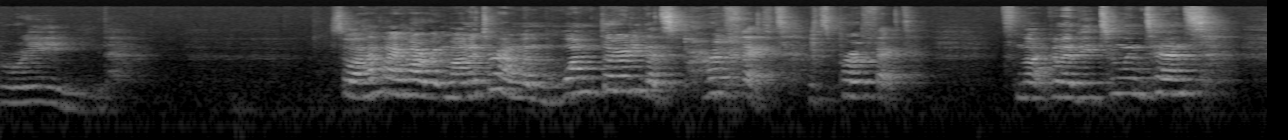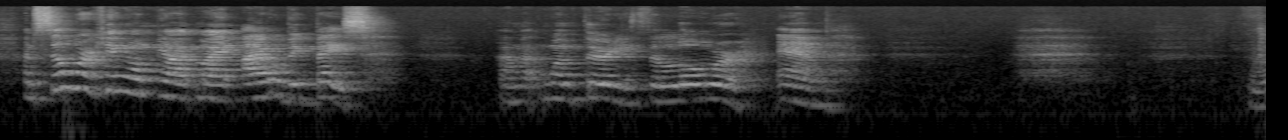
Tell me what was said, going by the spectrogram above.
Breathe. So I have my heart rate monitor. I'm at 130. That's perfect. It's perfect. It's not to be too intense. I'm still working on my, my aerobic base. I'm at 130. It's the lower end. Good.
